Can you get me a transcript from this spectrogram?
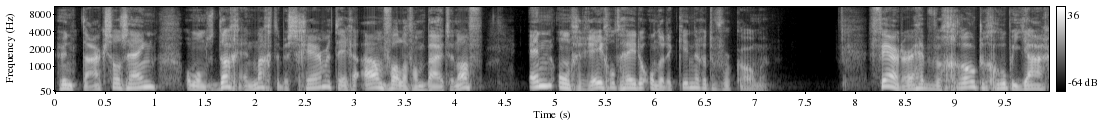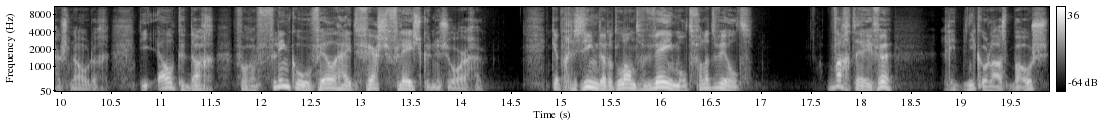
Hun taak zal zijn om ons dag en nacht te beschermen tegen aanvallen van buitenaf en ongeregeldheden onder de kinderen te voorkomen. Verder hebben we grote groepen jagers nodig, die elke dag voor een flinke hoeveelheid vers vlees kunnen zorgen. Ik heb gezien dat het land wemelt van het wild. Wacht even, riep Nicolaas boos.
